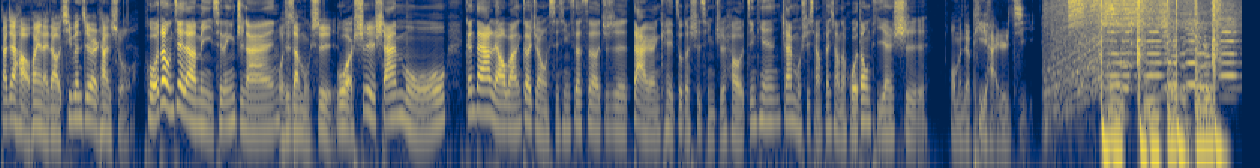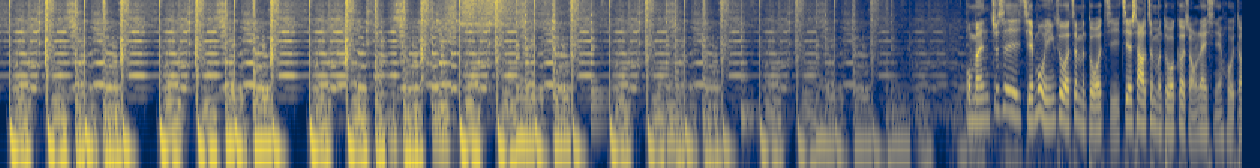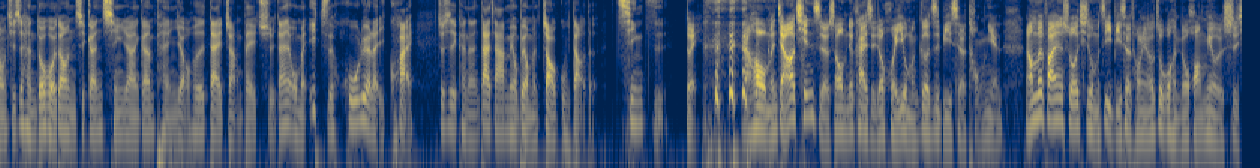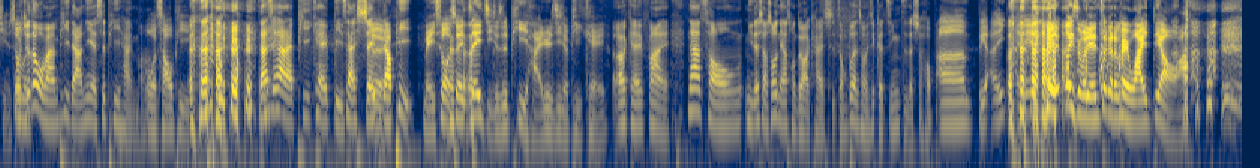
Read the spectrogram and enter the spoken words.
大家好，欢迎来到七分之二探索，活动界的米其林指南。我是詹姆士。我是山姆，跟大家聊完各种形形色色就是大人可以做的事情之后，今天詹姆士想分享的活动体验是我们的屁孩日记。我们就是节目已经做了这么多集，介绍这么多各种类型的活动。其实很多活动你是跟亲人、跟朋友或者带长辈去，但是我们一直忽略了一块，就是可能大家没有被我们照顾到的亲子。对，然后我们讲到亲子的时候，我们就开始就回忆我们各自彼此的童年，然后我们会发现说，其实我们自己彼此的童年都做过很多荒谬的事情。所以我觉得我蛮屁的，啊你也是屁孩吗？我超屁。然后接下来 PK 比赛，谁比较屁？没错，所以这一集就是屁孩日记的 PK。OK fine，那从你的小时候你要从多少开始？总不能从你是个金子的时候吧？嗯，别哎，为什么连这个都可以歪掉啊？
